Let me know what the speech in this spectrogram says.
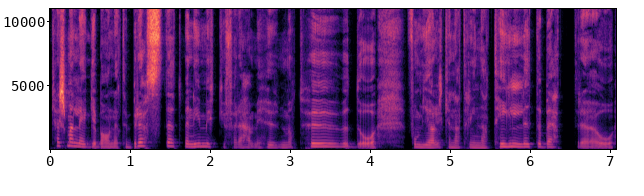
kanske man lägger barnet till bröstet, men det är mycket för det här med hud mot hud och få mjölken att rinna till lite bättre. Och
